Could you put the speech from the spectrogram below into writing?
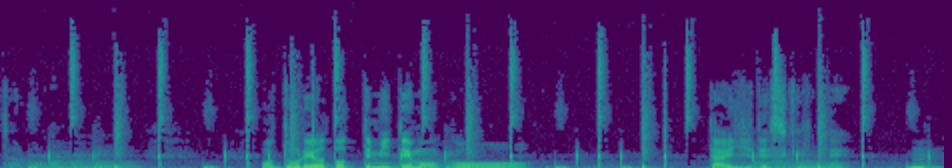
だろう。もうどれを取ってみてもこう大事ですけどね。うん。うん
